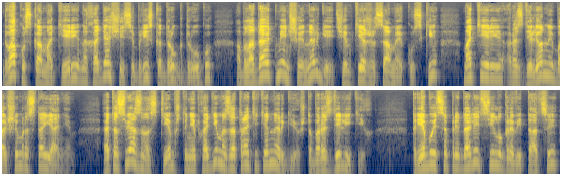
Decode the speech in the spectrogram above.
Два куска материи, находящиеся близко друг к другу, обладают меньшей энергией, чем те же самые куски материи, разделенные большим расстоянием. Это связано с тем, что необходимо затратить энергию, чтобы разделить их. Требуется преодолеть силу гравитации,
